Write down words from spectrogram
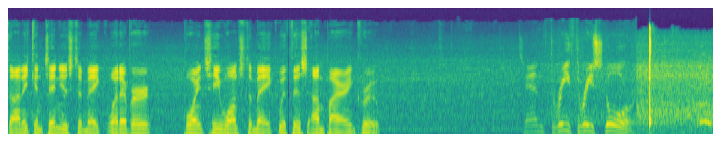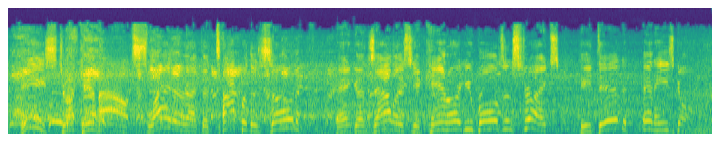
Donnie continues to make whatever points he wants to make with this umpiring crew. 10 3 3 score. He struck him out. Slider at the top of the zone. And Gonzalez, you can't argue balls and strikes. He did, and he's gone.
